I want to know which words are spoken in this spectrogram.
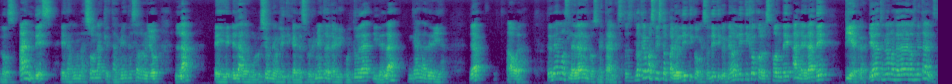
los Andes eran una zona que también desarrolló la, eh, la revolución neolítica, el descubrimiento de la agricultura y de la ganadería. ¿Ya? Ahora, tenemos la edad de los metales. Entonces, lo que hemos visto paleolítico, mesolítico y neolítico corresponde a la edad de piedra. Y ahora tenemos la edad de los metales.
